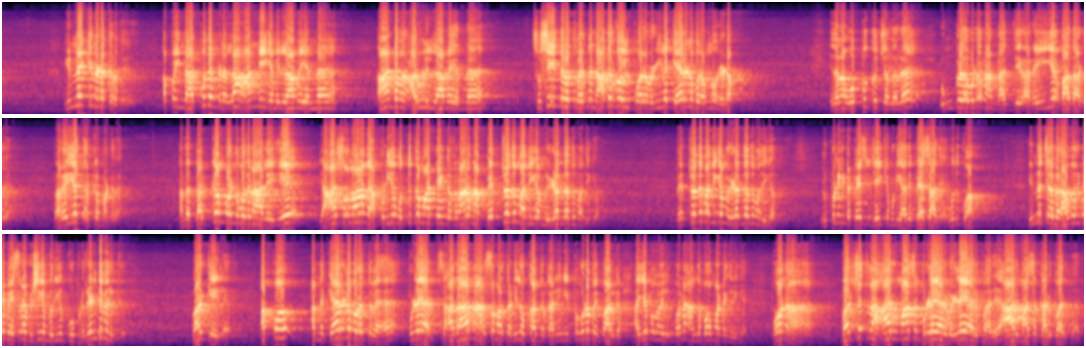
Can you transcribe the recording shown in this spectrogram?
இன்னைக்கு நடக்கிறது. அப்ப இந்த அற்புதங்கள் எல்லாம் ஆன்மீகம் இல்லாம என்ன? ஆண்டவன் அருள் இல்லாம என்ன? சுசீந்திரத்துல இருந்து நாகர்கோவில் போற வழியில கேரளபுரம்னு ஒரு இடம். இதெல்லாம் ஒப்புக்கு சொல்லல. உங்களை விட நான் நிறைய வாதாடுவேன். நிறைய தர்க்கம் பண்ணுவேன். அந்த தர்க்கம் பண்ணுவதனாலேயே யார் சொன்னாலும் அதை அப்படியே ஒத்துக்க மாட்டேங்கிறதுனால நான் பெற்றதும் அதிகம் இழந்ததும் அதிகம். பெற்றதும் அதிகம் இழந்ததும் அதிகம். ருக்மணிகிட்ட பேசி ஜெயிக்க முடியாது பேசாதே ஒதுக்குவாங்க. இன்னும் சில பேர் அவங்ககிட்ட பேசுனா விஷயம் புரியும் கூப்பிடு. ரெண்டும் இருக்கு. வாழ்க்கையில். அப்போ அந்த கேரளபுரத்தில் பிள்ளையார் சாதாரண அரச மரத்தடியில் உட்காந்துருக்காரு நீங்கள் இப்போ கூட போய் பாருங்க. ஐயப்பன் கோயிலுக்கு போனால் அங்கே போக மாட்டேங்கிறீங்க. போனால் வருஷத்தில் ஆறு மாதம் பிள்ளையார் வெள்ளையாக இருப்பார் ஆறு மாதம் கருப்பாக இருப்பார்.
